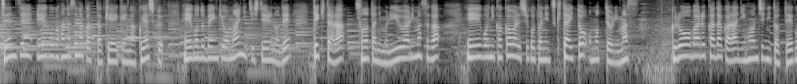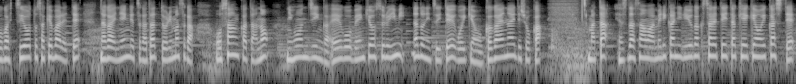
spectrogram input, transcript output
全然英語が話せなかった経験が悔しく英語の勉強を毎日しているのでできたらその他にも理由はありますが英語に関わる仕事に就きたいと思っております。グローバル化だから日本人にとって英語が必要と叫ばれて長い年月が経っておりますがお三方の日本人が英語を勉強する意味などについてご意見を伺えないでしょうか。また安田さんはアメリカに留学されていた経験を生かして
